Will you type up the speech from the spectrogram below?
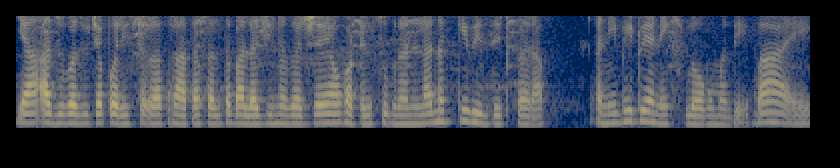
या आजूबाजूच्या परिसरात राहत असाल तर बालाजीनगरच्या या हॉटेल सुगरणला नक्की व्हिजिट करा. आणि भेटूया नेक्स्ट ब्लॉगमध्ये. बाय!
